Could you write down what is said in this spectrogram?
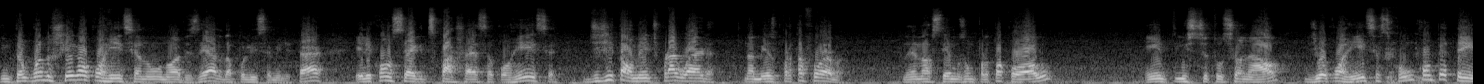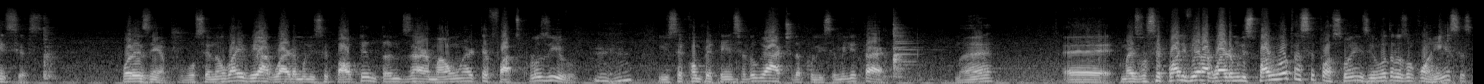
Então, quando chega a ocorrência no 190 da Polícia Militar, ele consegue despachar essa ocorrência digitalmente para a guarda, na mesma plataforma. né? Nós temos um protocolo institucional de ocorrências com competências. Por exemplo, você não vai ver a Guarda Municipal tentando desarmar um artefato explosivo. Isso é competência do GAT, da Polícia Militar. Né? É, mas você pode ver a Guarda Municipal em outras situações, em outras ocorrências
